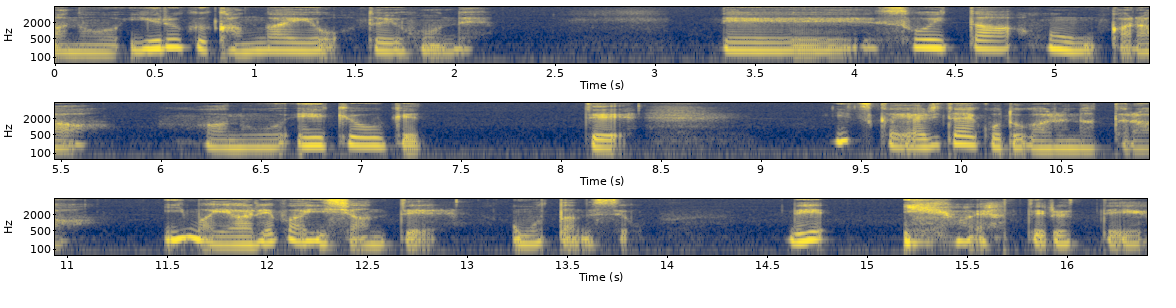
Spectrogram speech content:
あのゆるく考えよう」という本ででそういった本からあの影響を受けていつかやりたいことがあるんだったら今やればいいじゃんって思ったんですよ。で 今やってるっていう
